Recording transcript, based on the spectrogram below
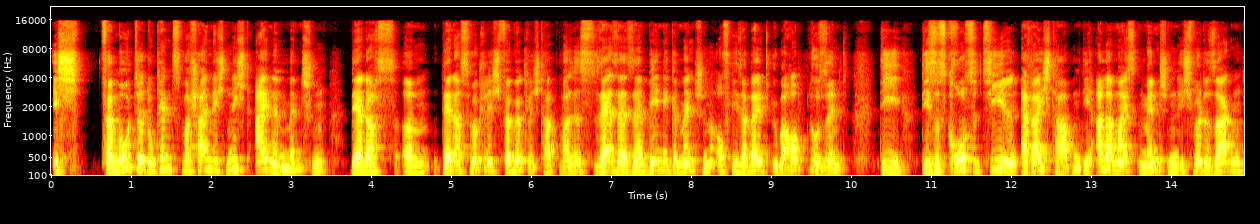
Ich vermute, du kennst wahrscheinlich nicht einen Menschen, der das, ähm, der das wirklich verwirklicht hat, weil es sehr, sehr, sehr wenige Menschen auf dieser Welt überhaupt nur sind, die dieses große Ziel erreicht haben. Die allermeisten Menschen, ich würde sagen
